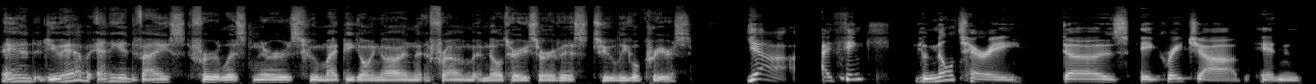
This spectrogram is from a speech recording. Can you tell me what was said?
And do you have any advice for listeners who might be going on from military service to legal careers? Yeah, I think the military does a great job in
